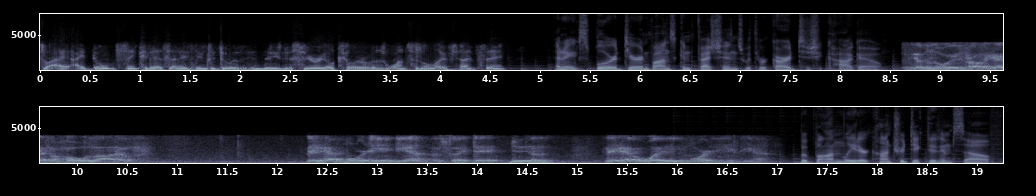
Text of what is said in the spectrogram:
So I, I don't think it has anything to do with him being a serial killer. It was a once in a lifetime thing. And I explored Darren Vaughn's confessions with regard to Chicago. Illinois probably has a whole lot of. They have more than Indiana, let's say that. Yeah. They have way more than Indiana. But Vaughn later contradicted himself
